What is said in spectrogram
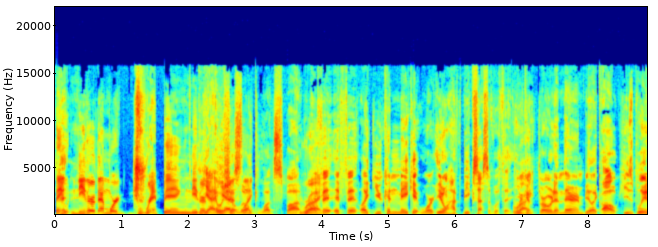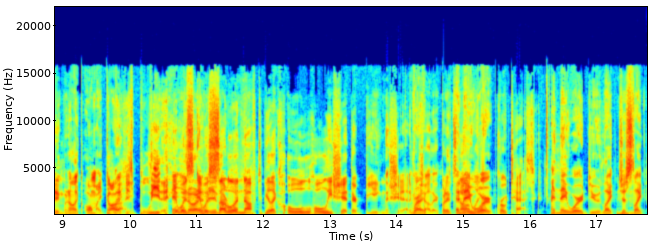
They The- neither of them were dripping. Neither Yeah, it was just a like blood spot. Right. If it, if it like you can make it work, you don't have to be excessive with it. You Right. can throw it in there and be like, oh, he's bleeding, but not like, oh my god, Right. he's bleeding. it was You know it I was mean? subtle enough to be like oh holy shit they're beating the shit out of Right. each other, but it's And they like, were. grotesque. And they were, dude. Like just mm. like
